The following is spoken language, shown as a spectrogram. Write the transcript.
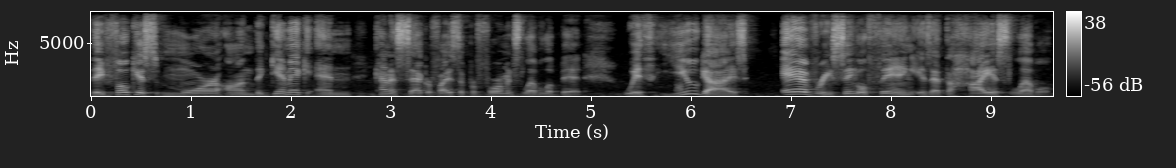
they focus more on the gimmick and kind of sacrifice the performance level a bit. With you guys, every single thing is at the highest level.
